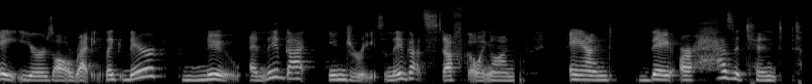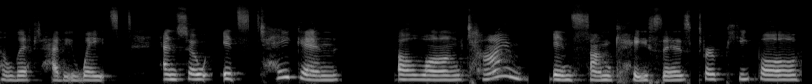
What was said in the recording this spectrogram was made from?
eight years already. Like they're new and they've got injuries and they've got stuff going on and they are hesitant to lift heavy weights. And so it's taken a long time in some cases for people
